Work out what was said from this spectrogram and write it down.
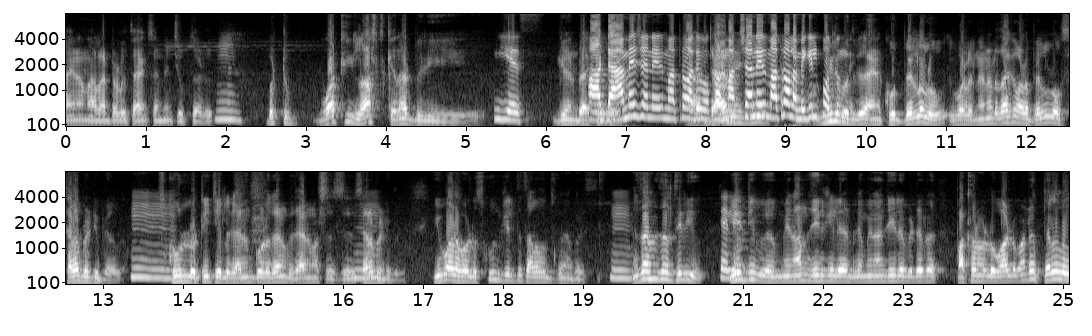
ఆయన నా అలాంటి వాళ్ళకి థ్యాంక్స్ అని చెప్తాడు. But what he lost cannot be as given back ఆ డ్యామేజ్ అనేది మాత్రం అదే ఒక మచ్చ అనేది మాత్రం అలా మిగిలిపోతుంది. ఆయన పిల్లలు ఇవాళ నిన్నటిదాకా వాళ్ళ పిల్లలు ఒక సెలబ్రిటీ పిల్లలు. స్కూల్లో టీచర్లు కానీ ఇంకోళ్ళు కానీ ధ్యాన మాస్టర్స్ సెలబ్రిటీ పిల్లలు. ఇవాళ వాళ్ళు స్కూల్కి వెళ్తే తల ఉంచుకునే పరిస్థితి. నిజాలు నిజాలు తెలియదు. ఏంటి మీ నాన్న జైలుకి వెళ్ళారంట మీ నాన్న జైల్లో పెట్టారు పక్కన వాళ్ళు వాళ్ళు అంటే పిల్లలు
